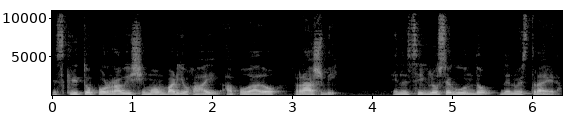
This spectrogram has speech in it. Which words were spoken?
escrito por Rabbi Shimon Bar Yochai, apodado Rashbi, en el siglo II de nuestra era.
